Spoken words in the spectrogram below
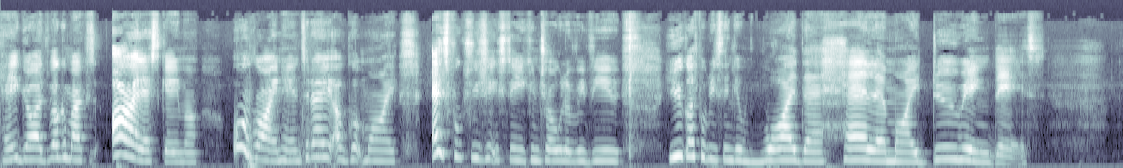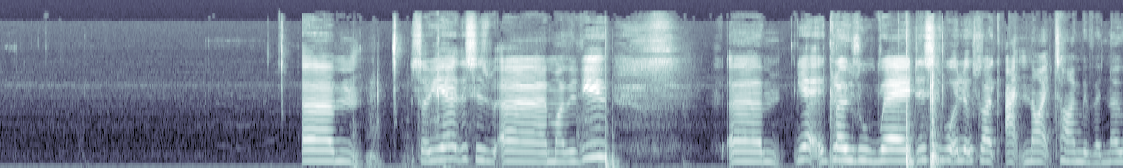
Hey guys, welcome back to RLS Gamer or Ryan here and today I've got my Xbox 360 controller review. You guys probably thinking why the hell am I doing this? Um so yeah, this is uh, my review. Um, yeah, it glows all red. This is what it looks like at night time with no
